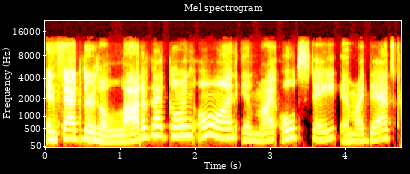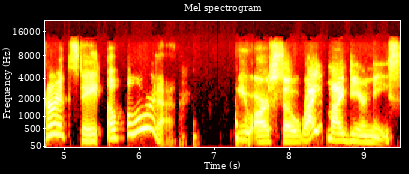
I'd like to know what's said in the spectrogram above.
In fact, there's a lot of that going on in my old state and my dad's current state of Florida. You are so right, my dear niece.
